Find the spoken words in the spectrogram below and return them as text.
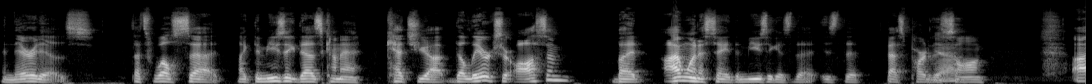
And there it is. That's well said. Like the music does kind of catch you up. The lyrics are awesome, but I want to say the music is the is the best part of the Yeah. song. I,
